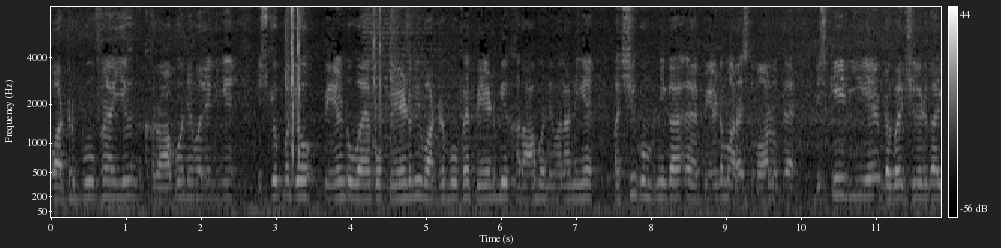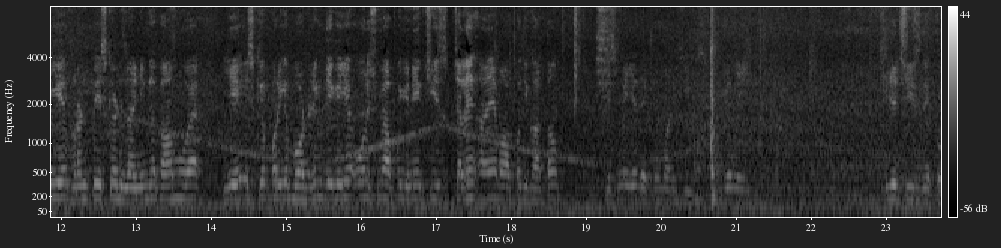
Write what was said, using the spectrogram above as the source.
वाटर प्रूफ है, ये ख़राब होने वाले नहीं है। इसके ऊपर जो पेंट हुआ है, वो पेंट भी वाटर प्रूफ है पेंट भी ख़राब होने वाला नहीं है। अच्छी कंपनी का पेंट हमारा इस्तेमाल होता है। इसके लिए डबल शेड का, ये फ्रंट पे इसका डिज़ाइनिंग का काम हुआ है। ये, इसके ऊपर ये बॉर्डरिंग दी गई है और इसमें आपको यूनिक चीज़ चले, आए, मैं आपको दिखाता हूँ। इसमें ये देखो हमारी चीज़ नहीं। ये चीज़ देखो।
